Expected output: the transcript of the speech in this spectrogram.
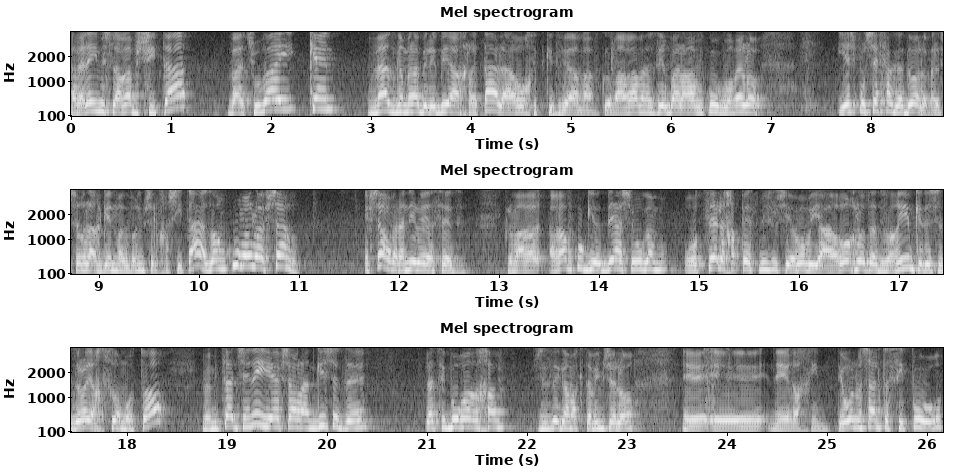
אבל האם יש לרב שיטה? והתשובה היא כן, ואז גם עלה בליבי ההחלטה לערוך את כתבי הרב. כלומר, הרב הנזיר בא לרב קוק ואומר לו, יש פה שפע גדול, אבל אפשר לארגן מהדברים שלך שיטה? אז הרב קוק אומר לו, אפשר. אפשר, אבל אני לא אעשה את זה. כלומר, הרב קוק יודע שהוא גם רוצה לחפש מישהו שיבוא ויערוך לו את הדברים, כדי שזה לא יחסום אותו, ומצד שני, יהיה אפשר להנגיש את זה לציבור הרחב, שזה גם הכתבים שלו אה, אה, נערכים. תראו למשל את הסיפור,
